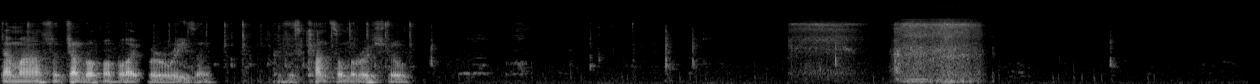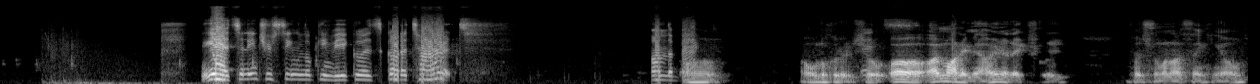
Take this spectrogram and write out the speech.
Dumbass, I jumped off my bike for a reason. Because this cunt's on the roof still. Yeah, it's an interesting looking vehicle. It's got a turret on the back. Oh, oh look at it, sure. It's- Oh, I might even own it actually. If it's the one I'm thinking of.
